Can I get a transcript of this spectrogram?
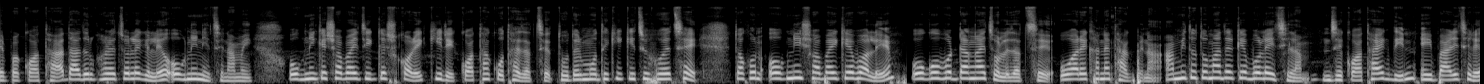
এরপর কথা দাদুর ঘরে চলে গেলে অগ্নি নিচে নামে। অগ্নিকে সবাই জিজ্ঞেস করে, কি রে, কথা কোথায় যাচ্ছে? তোদের মধ্যে কি কিছু হয়েছে? তখন অগ্নি সবাইকে বলে, ও গোবরডাঙ্গায় চলে যাচ্ছে, ও আর এখানে থাকবে না। আমি তো তোমাদেরকে বলেইছিলাম যে কথা একদিন এই বাড়ি ছেড়ে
